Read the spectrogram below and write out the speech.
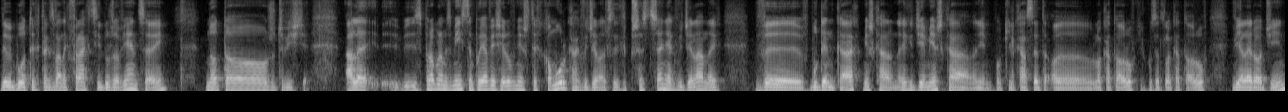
Gdyby było tych tak zwanych frakcji dużo więcej, no to rzeczywiście. Ale y, problem z miejscem pojawia się również w tych komórkach wydzielanych, w tych przestrzeniach wydzielanych w, w budynkach mieszkalnych, gdzie mieszka, no nie wiem, po kilkaset e, lokatorów, kilkuset lokatorów, wiele rodzin,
